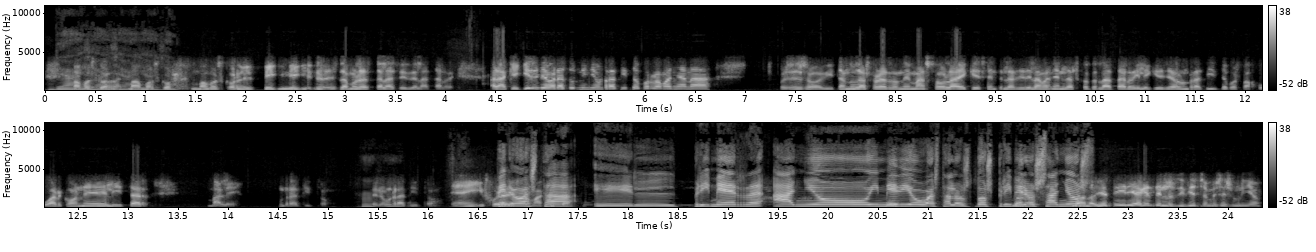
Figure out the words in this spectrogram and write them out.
vamos, con, vamos, Con, vamos con el picnic y nos estamos hasta las 6 de la tarde. Ahora, ¿que quieres llevar a tu niño un ratito por la mañana pues eso, evitando las horas donde más sola y que es entre las 10 de la mañana y las 4 de la tarde y le quieres llevar un ratito pues para jugar con él y tal, vale, un ratito. Pero un ratito. ¿eh? Y fuera pero de hasta el primer año y medio o hasta los dos primeros años. No, yo te diría que entre los 18 meses un niño,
